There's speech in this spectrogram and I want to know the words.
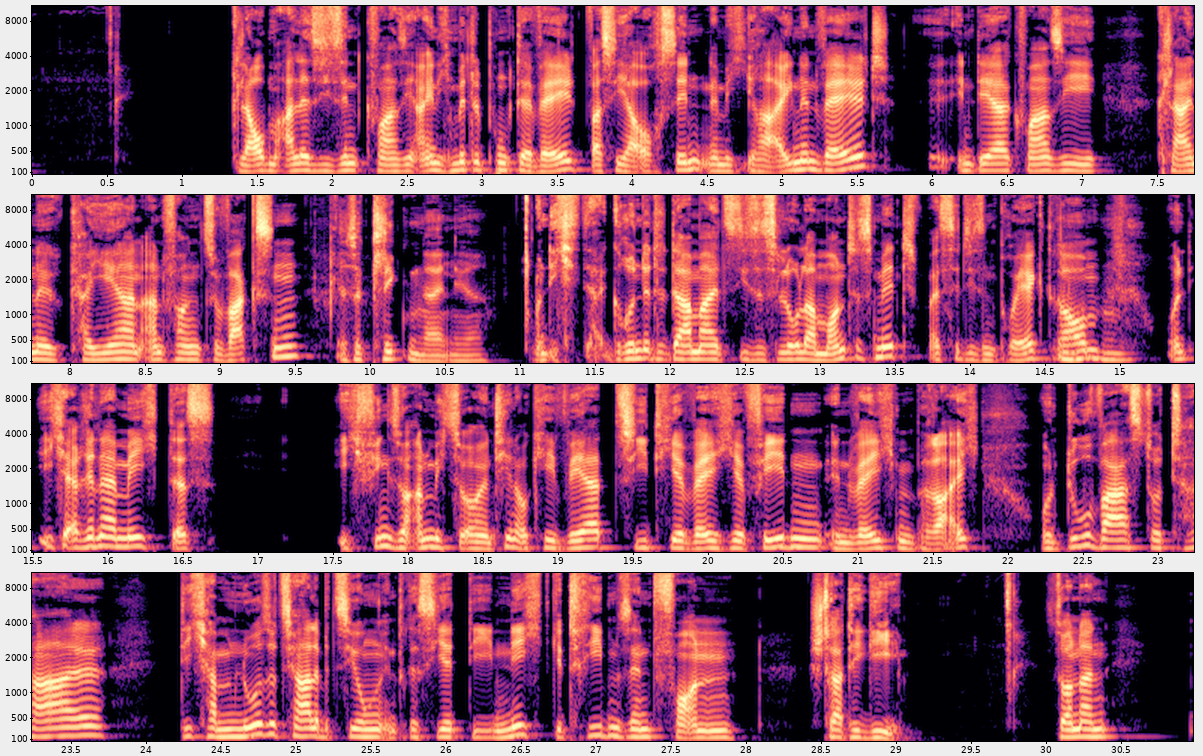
glauben alle, sie sind quasi eigentlich Mittelpunkt der Welt, was sie ja auch sind, nämlich ihrer eigenen Welt, in der quasi kleine Karrieren anfangen zu wachsen. Also klicken eigentlich, ja. Und ich gründete damals dieses Lola Montes mit, weißt du, diesen Projektraum. Mhm. Und ich erinnere mich, dass ich fing so an, mich zu orientieren, okay, wer zieht hier welche Fäden in welchem Bereich? Und du warst total, dich haben nur soziale Beziehungen interessiert, die nicht getrieben sind von Strategie, sondern,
